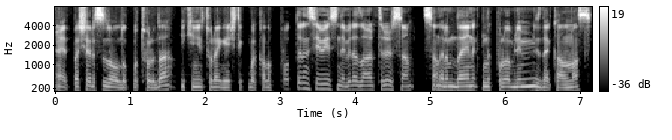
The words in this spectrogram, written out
Evet başarısız olduk bu turda. İkinci tura geçtik bakalım. Potların seviyesini biraz artırırsam sanırım dayanıklılık problemimiz de kalmaz.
